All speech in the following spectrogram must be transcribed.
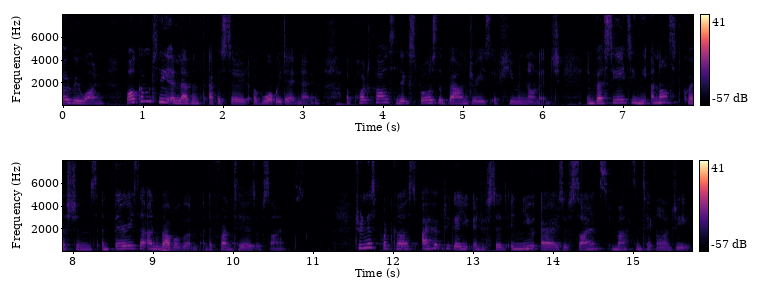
Hello, everyone. Welcome to the 11th episode of What We Don't Know, a podcast that explores the boundaries of human knowledge, investigating the unanswered questions and theories that unravel them at the frontiers of science. During this podcast, I hope to get you interested in new areas of science, maths, and technology,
